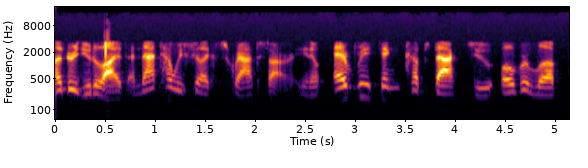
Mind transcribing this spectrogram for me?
underutilized, and that's how we feel like scraps are. You know, everything comes back to overlooked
